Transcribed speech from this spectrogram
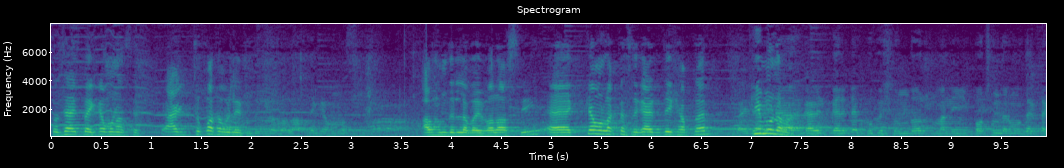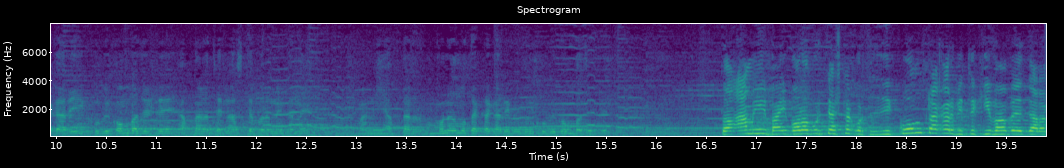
তো জাহিদ ভাই, কেমন আছে আগে একটু কথা বলে। আপনি কেমন আছেন? আলহামদুলিল্লাহ ভাই ভালো আছি। কেমন লাগতেছে গাড়ি দেখে আপনার? কি মনে হয়? গাড়ি গাড়িটা খুবই সুন্দর মানে পছন্দের মতো একটা গাড়ি খুবই কম বাজেটে আপনারা চাইলে আসতে পারেন এখানে। মানে আপনার মনের মতো একটা গাড়ি পাবেন খুবই কম বাজেটে। তো আমি ভাই বরাবর চেষ্টা করতেছি যে কম টাকার ভিতরে কীভাবে যারা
